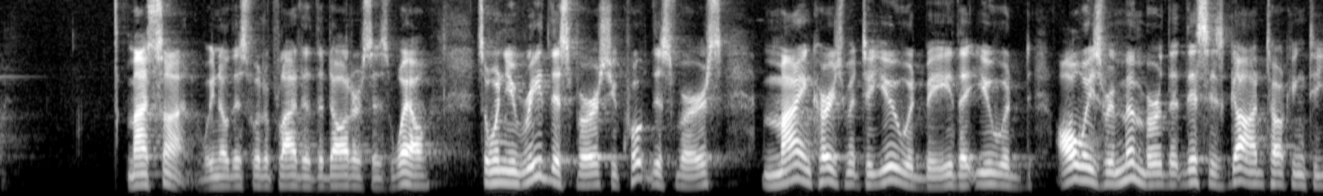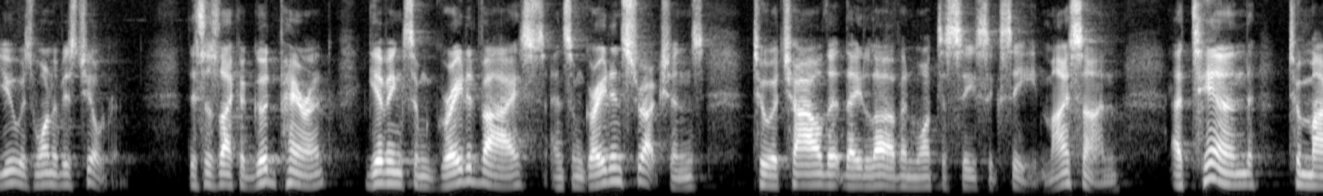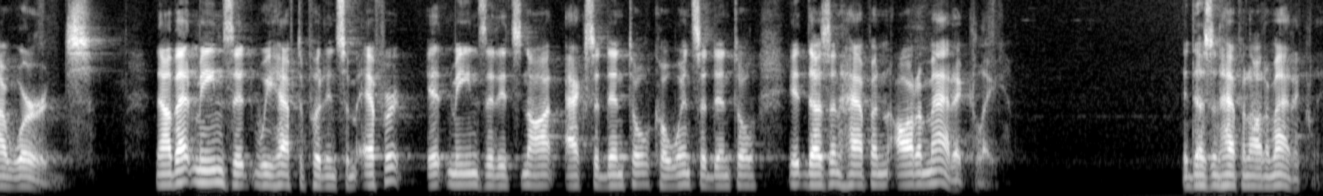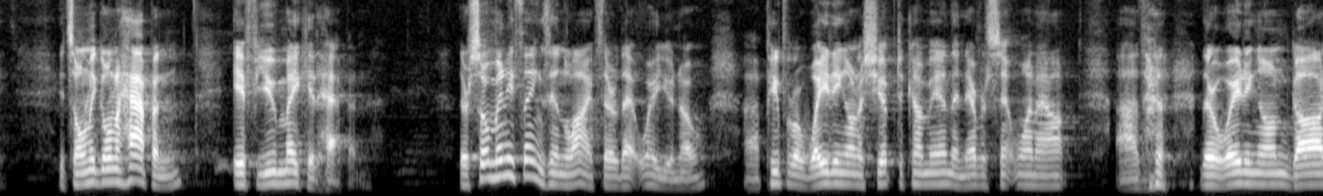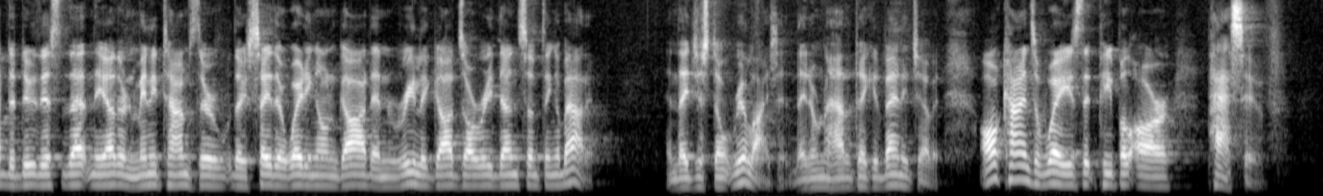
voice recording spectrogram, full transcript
My son. We know this would apply to the daughters as well. So when you read this verse, you quote this verse, my encouragement to you would be that you would always remember that this is God talking to you as one of his children. This is like a good parent giving some great advice and some great instructions to a child that they love and want to see succeed. My son, attend to my words. Now, that means that we have to put in some effort it means that it's not accidental, coincidental. It doesn't happen automatically. It doesn't happen automatically. It's only going to happen if you make it happen. There's so many things in life that are that way, you know. Uh, people are waiting on a ship to come in, they never sent one out. Uh, they're, they're, waiting on God to do this, that, and the other, and many times they say they're waiting on God, and really God's already done something about it and they just don't realize it. They don't know how to take advantage of it. All kinds of ways that people are passive,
